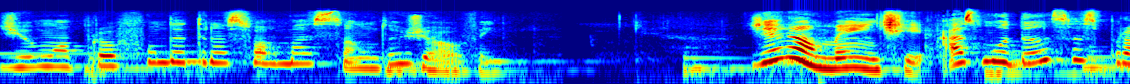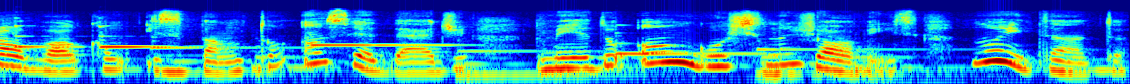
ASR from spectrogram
de uma profunda transformação do jovem. Geralmente, as mudanças provocam espanto, ansiedade, medo ou angústia nos jovens. No entanto,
